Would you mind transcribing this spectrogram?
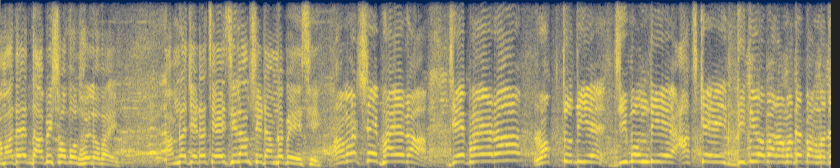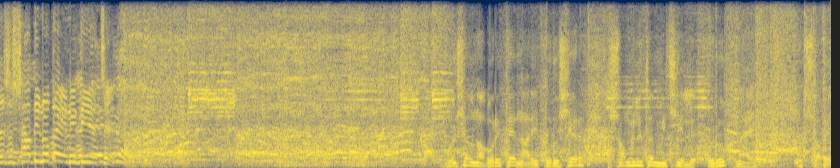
আমাদের দাবি সফল হইল ভাই। আমরা যেটা চেয়েছিলাম সেটা আমরা পেয়েছি। আমার সেই ভাইয়েরা যে ভাইয়েরা রক্ত দিয়ে জীবন দিয়ে আজকে এই দ্বিতীয়বার আমাদের বাংলাদেশের স্বাধীনতা এনে দিয়েছে বরিশাল নগরীতে নারী পুরুষের সম্মিলিত মিছিল রূপ নেয় উৎসবে।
